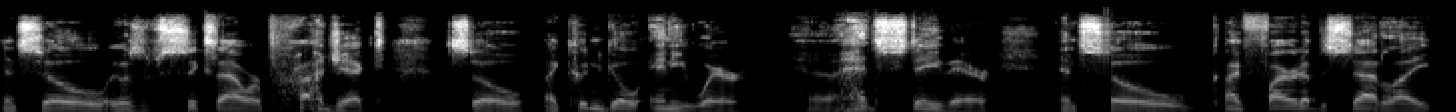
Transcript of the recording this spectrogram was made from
and so it was a six hour project. So I couldn't go anywhere uh, had to stay there. And so I fired up the satellite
